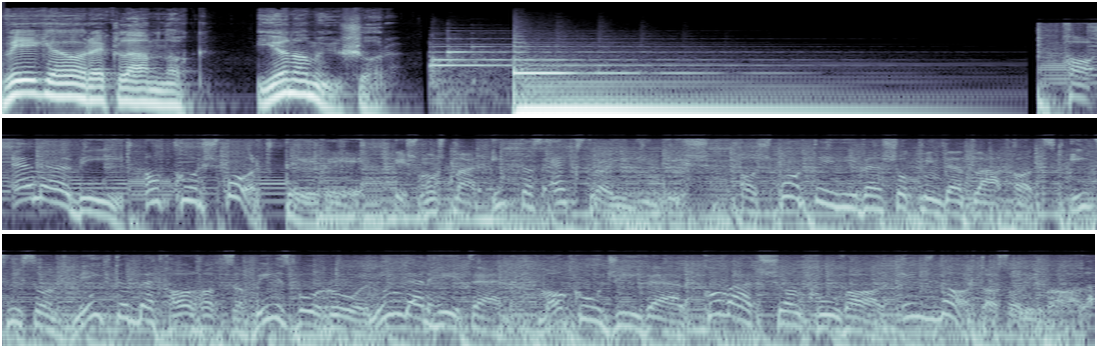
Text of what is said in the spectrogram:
Vége a reklámnak, jön a műsor. Ha MLB, akkor Sport TV. És most már itt az Extra Inning is. A Sport TV-ben sok mindent láthatsz, itt viszont még többet hallhatsz a baseballról minden héten Makó G-vel, Kovács Sankóval és Barta Zolival.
